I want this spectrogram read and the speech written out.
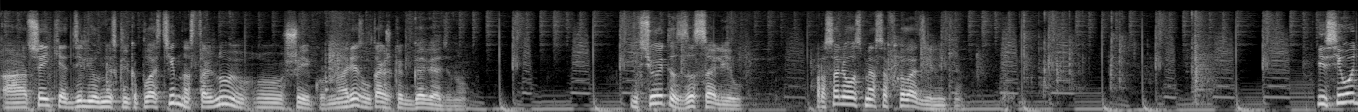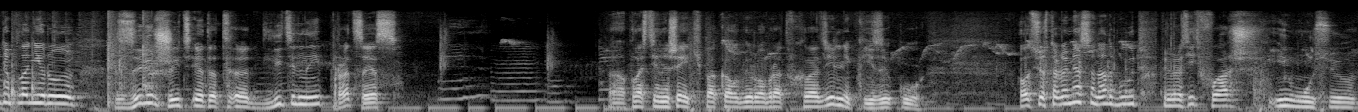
А от шейки отделил несколько пластин, остальную э, шейку нарезал так же, как говядину. И все это засолил. Просаливалось мясо в холодильнике. И сегодня планирую завершить этот э, длительный процесс. Э, пластины шейки пока уберу обратно в холодильник к языку. А вот все остальное мясо надо будет превратить в фарш и эмульсию.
